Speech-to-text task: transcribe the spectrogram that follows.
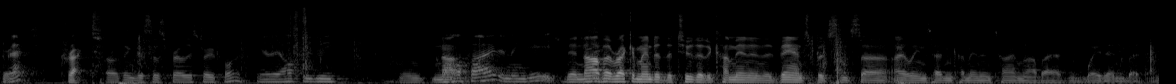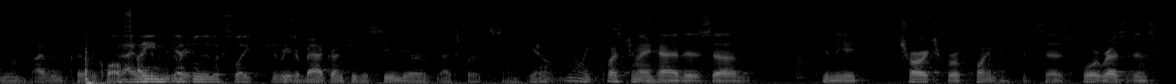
correct? Correct. I think this is fairly straightforward. Yeah, they all seem to be I mean, not, qualified and engaged. yeah, Nava recommended the two that had come in in advance, but since uh, Eileen's hadn't come in in time, Nava hadn't weighed in, but, I mean, Eileen's clearly But qualified. If Eileen you read- definitely looks like. If you read her background, she's a senior expert, so. Yeah. No, The only question I had is, uh, in the charge for appointments, it says four residents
